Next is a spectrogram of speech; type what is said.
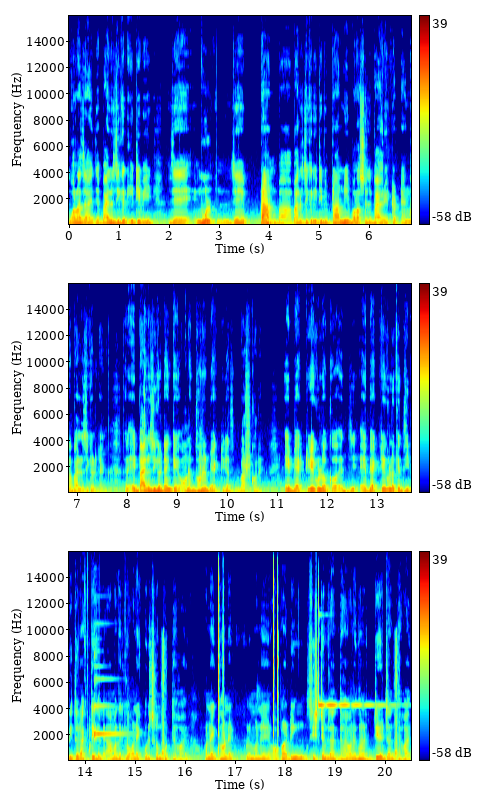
বলা যায় যে বায়োলজিক্যাল ইটিভি যে মূল যে প্রাণ বা বায়োলজিক্যাল ইটিভি প্রাণই বলা চলে বায়োরিক্টর ট্যাঙ্ক বা বায়োলজিক্যাল ট্যাঙ্ক তাহলে এই বায়োলজিক্যাল ট্যাঙ্কে অনেক ধরনের ব্যাকটেরিয়া বাস করে। এই ব্যাকটেরিয়াগুলোকে এই ব্যাকটেরিয়াগুলোকে জীবিত রাখতে গেলে আমাদেরকে অনেক পরিশ্রম করতে হয়। অনেক ধরনের মানে অপারেটিং সিস্টেম জানতে হয়, অনেক ধরনের টেস্ট জানতে হয়।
